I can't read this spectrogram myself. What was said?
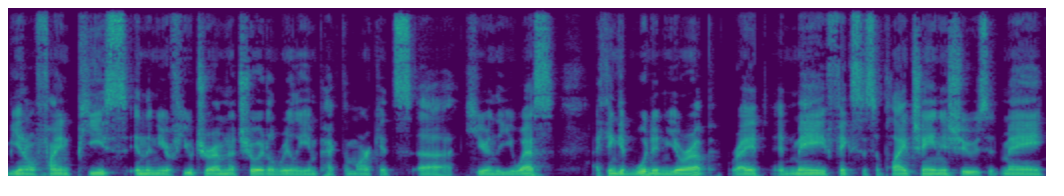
you know find peace in the near future, I'm not sure it'll really impact the markets uh, here in the U.S. I think it would in Europe, right? It may fix the supply chain issues. It may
